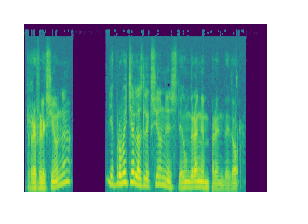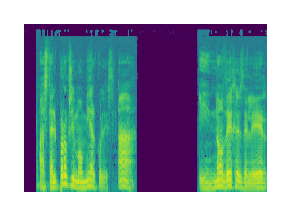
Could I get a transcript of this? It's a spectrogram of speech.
Reflexiona y aprovecha las lecciones de un gran emprendedor. Hasta el próximo miércoles. Ah, y no dejes de leer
